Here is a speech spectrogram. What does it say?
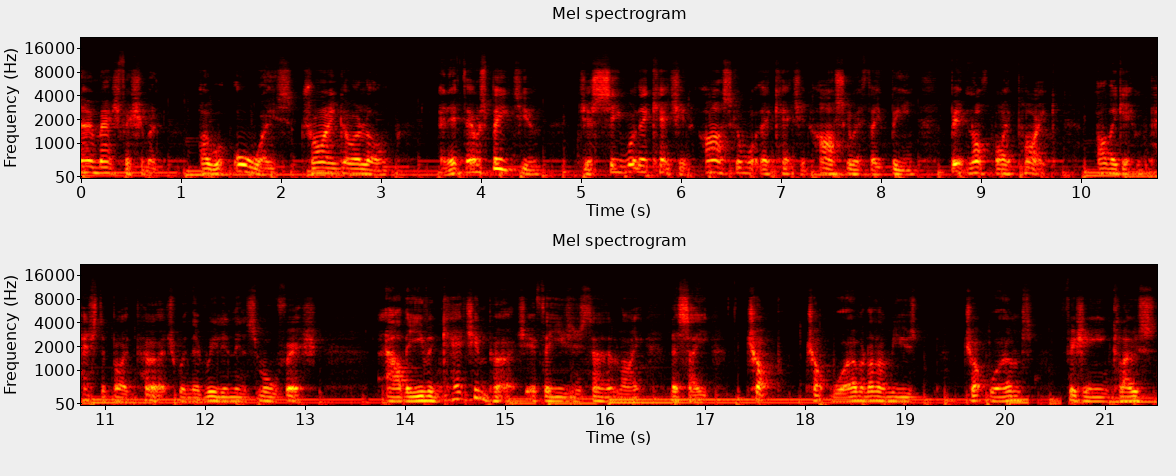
No match fisherman, I will always try and go along, and if they'll speak to you, just see what they're catching, ask them what they're catching, ask them if they've been bitten off by pike, are they getting pestered by perch when they're reeling in small fish, are they even catching perch if they're using something like, let's say, chop chop worm, a lot of them use chop worms, fishing in close,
